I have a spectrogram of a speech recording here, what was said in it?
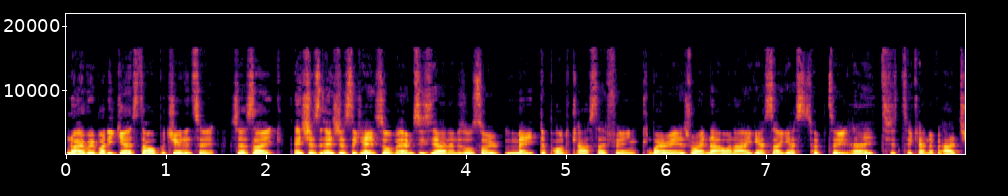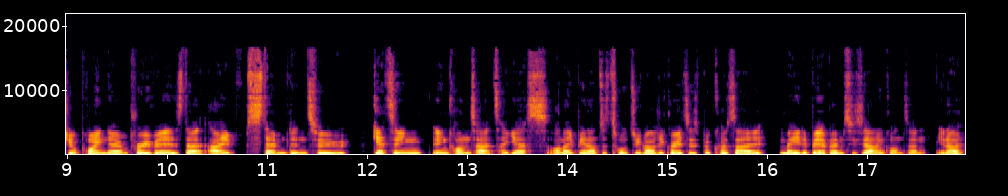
Not everybody gets that opportunity, so it's like it's just it's just a case of MCC Island has also made the podcast, I think, where it is right now, and I guess I guess to to, uh, to to kind of add to your point there and prove it is that I've stemmed into getting in contact, I guess, or like being able to talk to larger creators because I made a bit of MCC Island content, you know?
